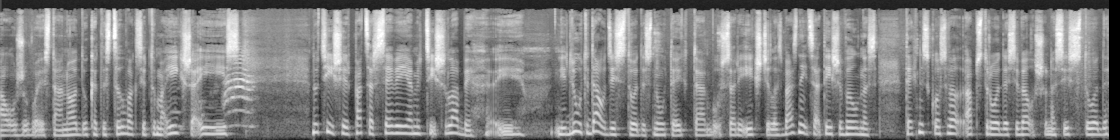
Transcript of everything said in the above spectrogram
aužu vai es tā nodu, ka tas cilvēks ir tumā īkšā īs. Nu, cīši ir pats ar sevi, jām ir cīši labi. I, ir ļoti daudz izstādes noteikti. Tā būs arī Ikšķilas baznīcā, tīši Vilnas tehniskos apstrodes, velšanas izstāde.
